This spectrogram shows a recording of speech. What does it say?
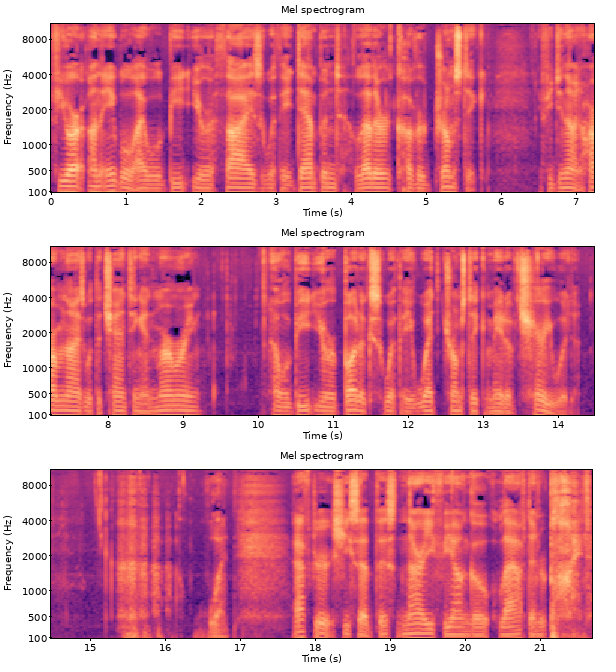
If you are unable, I will beat your thighs with a dampened, leather covered drumstick. If you do not harmonize with the chanting and murmuring, I will beat your buttocks with a wet drumstick made of cherry wood. what? After she said this, Nari Fiango laughed and replied,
